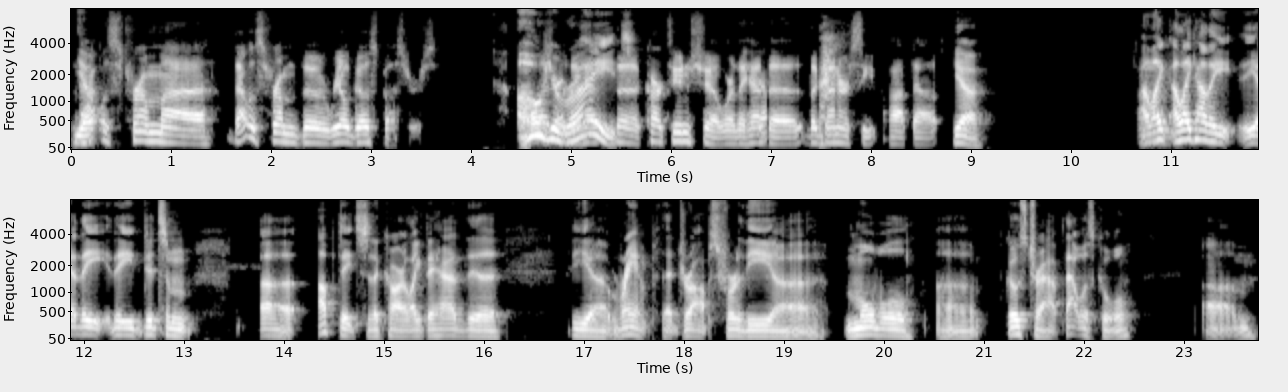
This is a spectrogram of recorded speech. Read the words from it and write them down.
that. Yep. that was from uh, that was from the real Ghostbusters. Oh, They you're right. The cartoon show where they had Yep. the the gunner seat popped out. yeah, I like I Um, like how they yeah they they did some uh updates to the car. Like they had the the uh, ramp that drops for the uh mobile uh ghost trap. That was cool. Um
